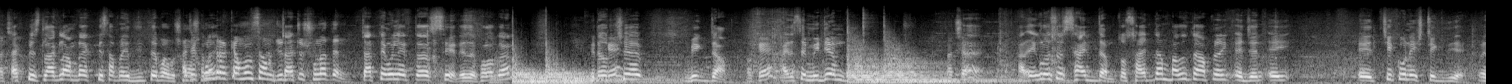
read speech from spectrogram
আচ্ছা। এক পিস লাগলে আমরা এক পিস আপনাকে দিতে পারব আচ্ছা কোনটার কেমন সাউন্ড যদি একটু শোনাতেন। চারটে মিলে একটা সেট এই যে ফলো করেন। এটা হচ্ছে বিগ দাম ওকে আর এটা হচ্ছে মিডিয়াম দাম আচ্ছা। হ্যাঁ আর এগুলো হচ্ছে সাইড দাম তো সাইড দাম বাজাতে আপনার এই যে এই এই চিকন স্টিক দিয়ে এই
